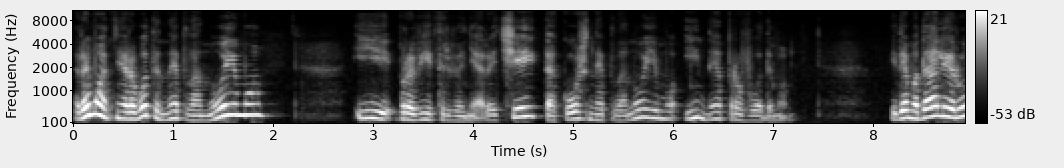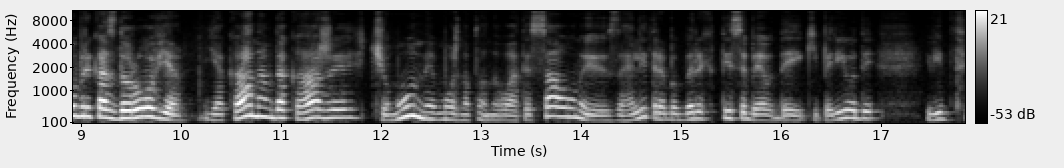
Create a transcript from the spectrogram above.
Ремонтні роботи не плануємо, і провітрювання речей також не плануємо і не проводимо. Йдемо далі. Рубрика здоров'я, яка нам докаже, чому не можна планувати сауну, і взагалі треба берегти себе в деякі періоди від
